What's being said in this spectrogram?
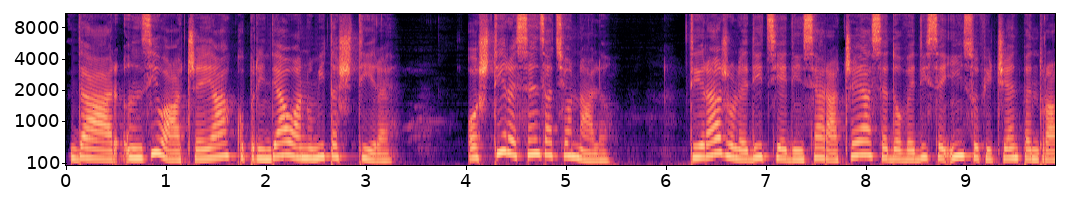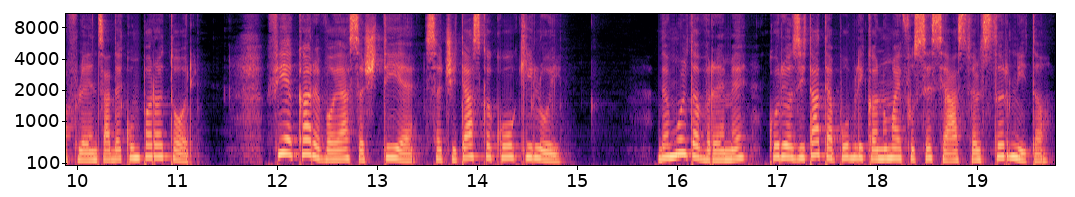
Dar în ziua aceea cuprindea o anumită știre. O știre senzațională. Tirajul ediției din seara aceea se dovedise insuficient pentru afluența de cumpărători. Fiecare voia să știe, să citească cu ochii lui. De multă vreme, curiozitatea publică nu mai fusese astfel stârnită.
